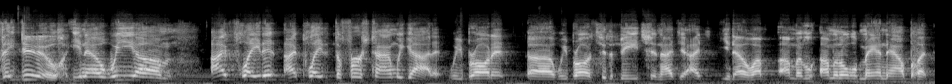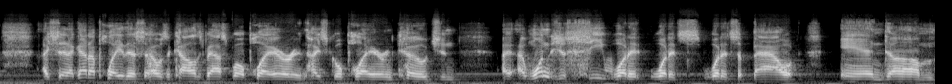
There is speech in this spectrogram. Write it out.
They do. You know, we um, I played it. I played it the first time we got it. We brought it. Uh, we brought it to the beach, and I, I you know, I'm I'm, a, I'm an old man now, but I said I got to play this. I was a college basketball player and high school player and coach, and I, I wanted to just see what it what it's what it's about. And um,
